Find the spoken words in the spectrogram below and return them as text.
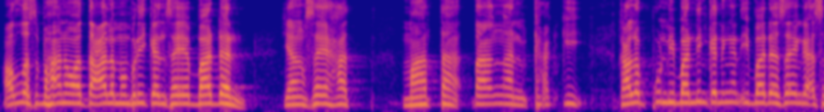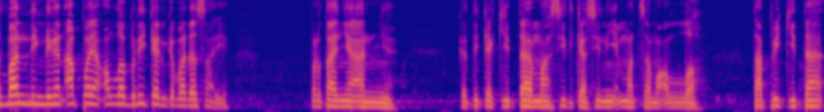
Allah Subhanahu wa taala memberikan saya badan yang sehat, mata, tangan, kaki. Kalaupun dibandingkan dengan ibadah saya nggak sebanding dengan apa yang Allah berikan kepada saya. Pertanyaannya, ketika kita masih dikasih nikmat sama Allah, tapi kita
